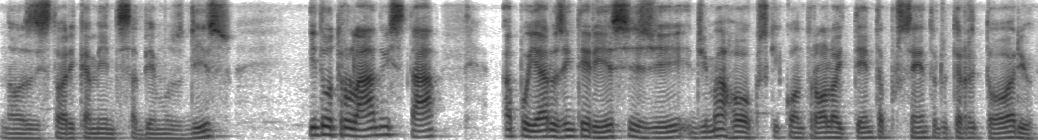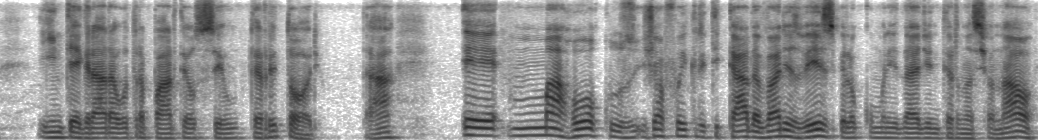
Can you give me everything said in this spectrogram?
nós historicamente sabemos disso, e do outro lado está apoiar os interesses de, de Marrocos, que controla 80% do território, e integrar a outra parte ao seu território. Tá? É, Marrocos já foi criticada várias vezes pela comunidade internacional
